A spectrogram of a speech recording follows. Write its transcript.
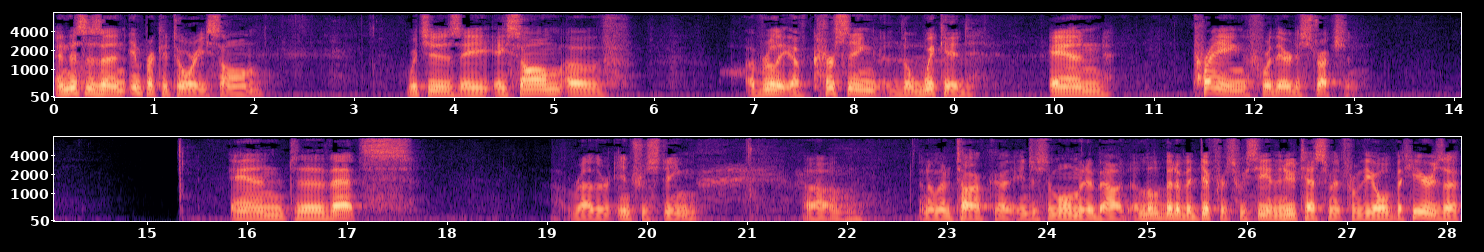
And this is an imprecatory psalm, which is a, a psalm of of really of cursing the wicked and praying for their destruction. And uh, that's rather interesting. Um, and I'm going to talk uh, in just a moment about a little bit of a difference we see in the New Testament from the Old. But here is a,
